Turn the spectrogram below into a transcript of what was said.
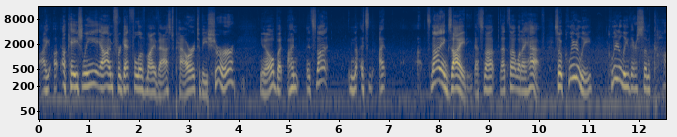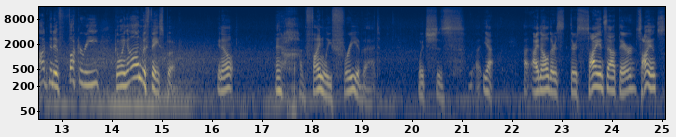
I, I occasionally I'm forgetful of my vast power, to be sure, you know, but I'm. It's not. It's I. It's not anxiety. That's not. That's not what I have. So clearly, clearly there's some cognitive fuckery going on with Facebook. You know, and I'm finally free of that, which is, uh, yeah, I, I know there's there's science out there, science,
